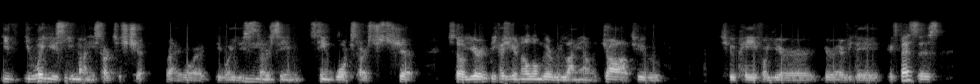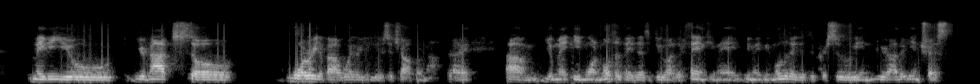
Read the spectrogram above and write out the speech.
the, the way you see money starts to shift, right? Or the way you start seeing seeing work starts to shift. So you're because you're no longer relying on a job to to pay for your your everyday expenses. Maybe you you're not so worried about whether you lose a job or not, right? Um, you may be more motivated to do other things. You may you may be motivated to pursue in your other interests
